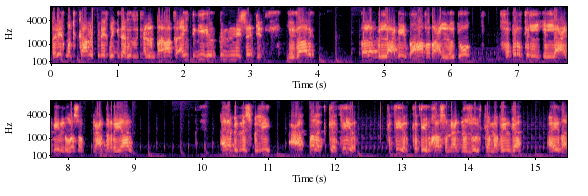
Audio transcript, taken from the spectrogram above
فريق متكامل فريق بيقدر يرجع المباراة في أي دقيقة يمكن إنه يسجل. لذلك طلب اللاعبين المحافظه على الهدوء. خبرة اللاعبين وسط ملعب الريال أنا بالنسبة لي عطلت كثير كثير كثير وخاصة بعد نزول كامافينجا أيضا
